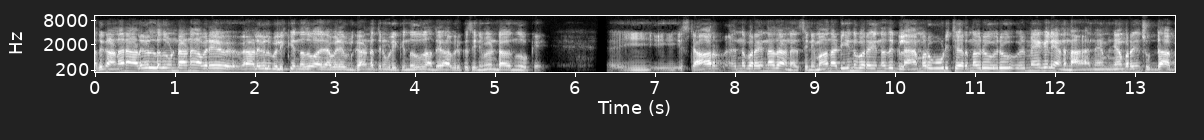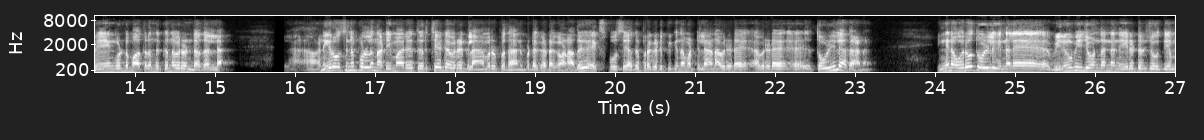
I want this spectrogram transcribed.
അത് കാണാൻ ആളുകൾ കൊണ്ടാണ് അവരെ ആളുകൾ വിളിക്കുന്നതും അവരെ ഉദ്ഘാടനത്തിന് വിളിക്കുന്നതും അത് അവർക്ക് സിനിമ ഉണ്ടാകുന്നതും ഒക്കെ. ഈ സ്റ്റാർ എന്ന് പറയുന്നതാണ് സിനിമാ നടി എന്ന് പറയുന്നത് ഗ്ലാമർ കൂടി ചേർന്ന ഒരു ഒരു ഒരു മേഖലയാണ്. ഞാൻ പറഞ്ഞ ശുദ്ധ അഭിനയം കൊണ്ട് മാത്രം നിൽക്കുന്നവരുണ്ട്. അതല്ല. ആണി റോസിനെ പോലുള്ള നടിമാര് തീർച്ചയായിട്ടും അവരുടെ ഗ്ലാമർ പ്രധാനപ്പെട്ട ഘടകമാണ്. അത് എക്സ്പോസ് ചെയ്യുക അത് പ്രകടിപ്പിക്കുന്ന മട്ടിലാണ് അവരുടെ അവരുടെ തൊഴിൽ അതാണ്. ഇങ്ങനെ ഓരോ തൊഴിലും ഇന്നലെ വിനു ബി ജോൺ തന്നെ നേരിട്ടൊരു ചോദ്യം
